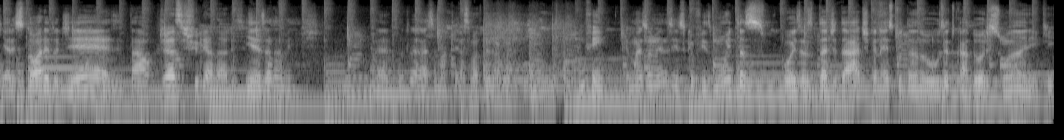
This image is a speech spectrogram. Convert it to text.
que era história do jazz e tal. Jazz, estilo e análise. E exatamente. É, muito legal essa matéria. Essa matéria é muito boa. Enfim, é mais ou menos isso que eu fiz. Muitas coisas da didática, né? Estudando os educadores, Swanik,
